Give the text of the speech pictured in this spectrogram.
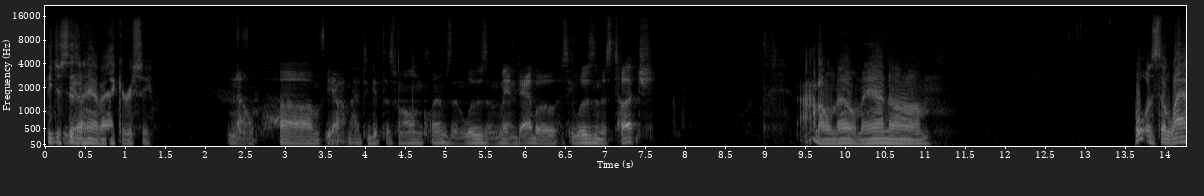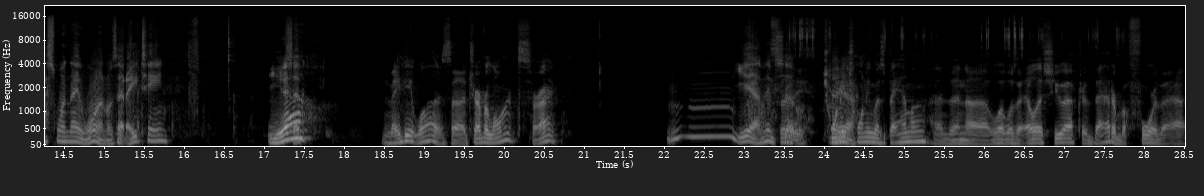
he just doesn't have accuracy. No. Um, yeah, I'm gonna have to get this one on Clemson losing. Man, Dabo, is he losing his touch? I don't know, man. Um, what was the last one they won? Was that 18? Yeah. Seven? Maybe it was. Uh, Trevor Lawrence, right? Mm, yeah, I think so. see. Yeah, yeah. 2020 was Bama, and then uh, what was it? LSU after that, or before that?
